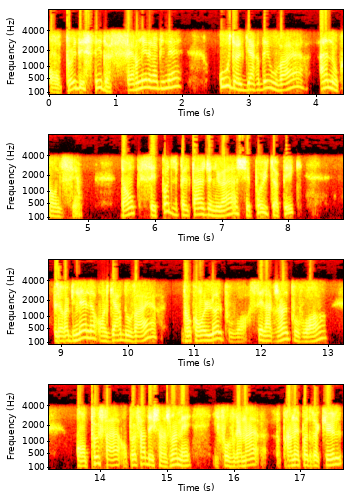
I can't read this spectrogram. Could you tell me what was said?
On peut décider de fermer le robinet ou de le garder ouvert à nos conditions. Donc, c'est pas du pelletage de nuages, c'est pas utopique. Le robinet, là, on le garde ouvert, donc on a le pouvoir. C'est l'argent le pouvoir. On peut faire, on peut faire des changements, mais il faut vraiment prendre un pas de recul,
